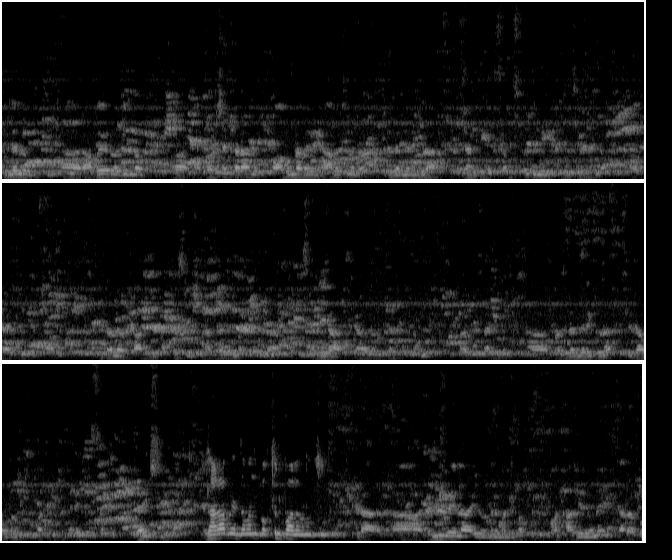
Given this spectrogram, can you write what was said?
పిల్లలు రాబోయే రోజుల్లో భవిష్యత్ తరాలు బాగుండాలనే ఆలోచనతో పిల్లలందరికీ కూడా ఇలాంటి సంస్కృతిని అందించే విధంగా ప్రయత్నం చేస్తాం ఇంటర్లో కాలేజీ అసోసియేషన్ ఆధ్వర్యంలో సరిగా సేవలు జరుపుతున్నాము ఒకసారి ప్రజలందరికీ కూడా తెలియజేస్తాం. జై శ్రీరామ్. దాదాపు ఎంతమంది భక్తులు పాల్గొనవచ్చు ఇక్కడ రెండు వేల ఐదు వందల మంది భక్తులు మా కాలనీలోనే దాదాపు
